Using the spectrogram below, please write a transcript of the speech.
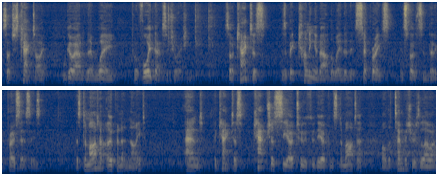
such as cacti, will go out of their way to avoid that situation. So a cactus is a bit cunning about the way that it separates its photosynthetic processes. The stomata open at night and the cactus captures CO2 through the open stomata while the temperature is lower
